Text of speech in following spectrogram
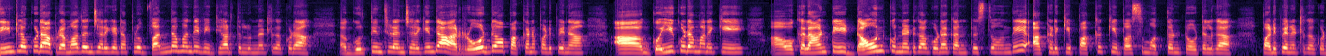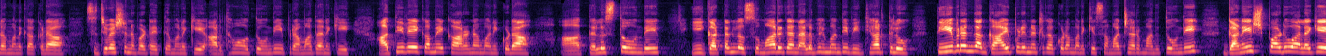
దీంట్లో కూడా ప్రమాదం జరిగేటప్పుడు వంద మంది విద్యార్థులు ఉన్నట్లుగా కూడా గుర్తించడం జరిగింది. ఆ రోడ్డు ఆ పక్కన పడిపోయిన ఆ గొయ్యి కూడా మనకి ఒకలాంటి డౌన్కు ఉన్నట్టుగా కూడా కనిపిస్తూ ఉంది. అక్కడికి పక్కకి బస్సు మొత్తం టోటల్గా పడిపోయినట్లుగా కూడా మనకి అక్కడ సిచ్యువేషన్ బట్టి అయితే మనకి అర్థమవుతుంది ఈ ప్రమాదానికి అతివేగమే కారణం అని కూడా తెలుస్తూ ఉంది. ఈ ఘటనలో సుమారుగా నలభై మంది విద్యార్థులు తీవ్రంగా గాయపడినట్లుగా కూడా మనకి సమాచారం అందుతుంది. గణేష్ పాడు అలాగే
